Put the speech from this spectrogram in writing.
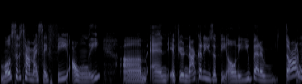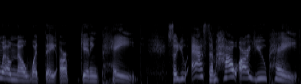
most of the time, I say fee only. Um, and if you're not going to use a fee only, you better darn well know what they are getting paid. So you ask them, How are you paid?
